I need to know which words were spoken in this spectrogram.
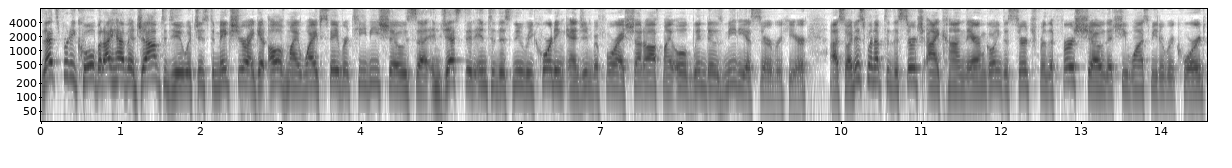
That's pretty cool, but I have a job to do, which is to make sure I get all of my wife's favorite TV shows uh, ingested into this new recording engine before I shut off my old Windows Windows Media Server here. Uh, so I just went up to the search icon there. I'm going to search for the first show that she wants me to record,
